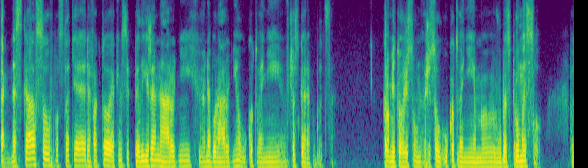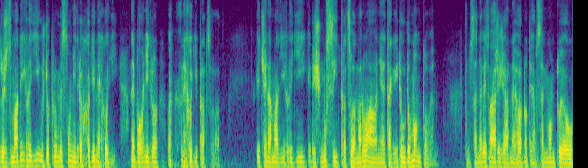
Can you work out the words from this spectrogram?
tak dneska jsou v podstatě de facto jakýmsi pilířem národních nebo národního ukotvení v České republice. Kromě toho, že jsou, že jsou ukotvením vůbec průmyslu. Protože z mladých lidí už do průmyslu nikdo chodit nechodí. Nebo nikdo nechodí pracovat. Většina mladých lidí, když musí pracovat manuálně, tak jdou do montovem. Tam se nevytváří žádné hodnoty, tam se montují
